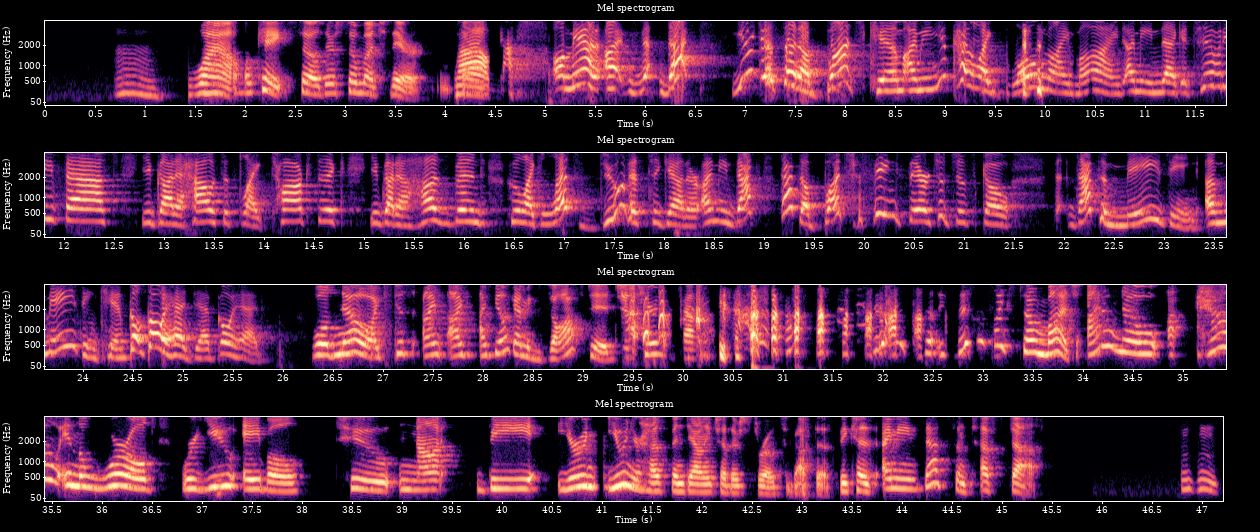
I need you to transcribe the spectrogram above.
Mm. Wow. Okay. So there's so much there. Wow. Um, oh man, I that, that you just said a bunch, Kim. I mean, you kind of like blown my mind. I mean, negativity fast. You've got a house that's like toxic. You've got a husband who like, let's do this together. I mean, that's that's a bunch of things there to just go. That's amazing, amazing, Kim. Go go ahead, Deb. Go ahead. Well, no, I just I I, I feel like I'm exhausted just hearing that. this is this is like so much. I don't know uh, how in the world were you able to not be you're you and your husband down each other's throats about this because I mean that's some tough stuff. Mm-hmm.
